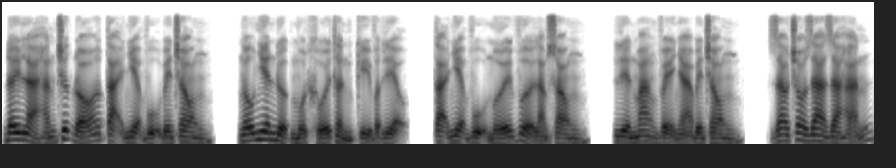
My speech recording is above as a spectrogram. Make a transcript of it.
Đây là hắn trước đó tại nhiệm vụ bên trong, ngẫu nhiên được một khối thần kỳ vật liệu, tại nhiệm vụ mới vừa làm xong, liền mang về nhà bên trong, giao cho ra ra hắn,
